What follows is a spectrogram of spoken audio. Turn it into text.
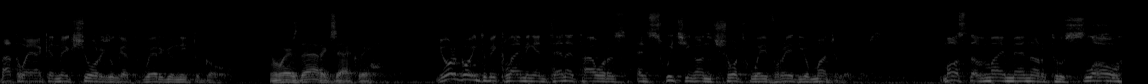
That way I can make sure you get where you need to go. And where's that exactly? You're going to be climbing antenna towers and switching on shortwave radio modulators. Most of my men are too slow,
